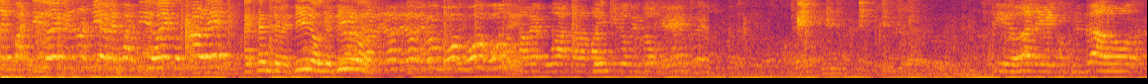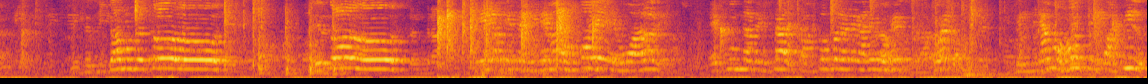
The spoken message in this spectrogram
del partido, eh, que no nos sirve el partido, eh, control, eh. Hay gente metidos, metidos. Dale, dale, dale, vamos, vamos, vamos. Sabe jugar cada partido que toque, eh. Tío, dale, concentrado. Necesitamos de todos. De todos. Quiero que terminemos 11 jugadores. Es fundamental, tampoco le regalemos eso, ¿de acuerdo? Terminamos 11 partidos.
